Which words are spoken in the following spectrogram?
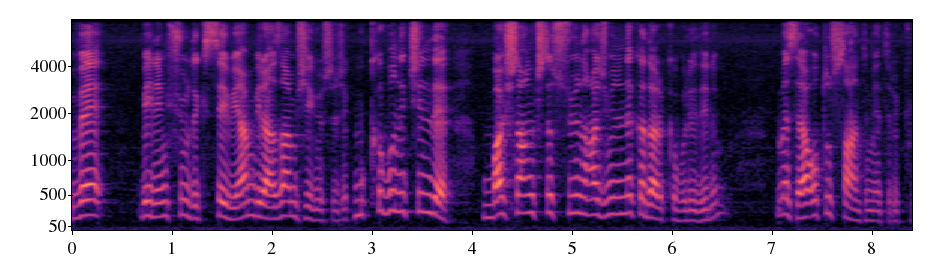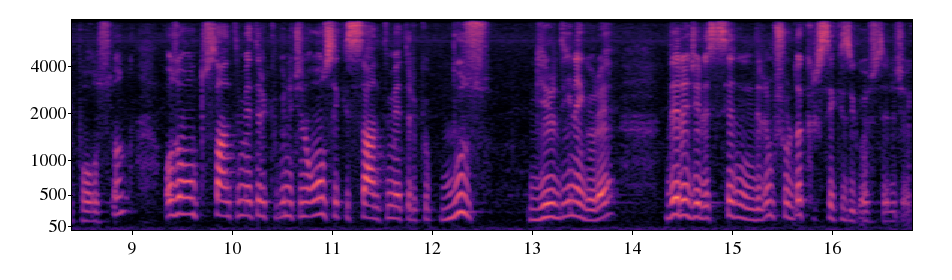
Ve benim şuradaki seviyem birazdan bir şey gösterecek. Bu kabın içinde başlangıçta suyun hacmini ne kadar kabul edelim? Mesela 30 santimetre küp olsun. O zaman 30 santimetre küpün içine 18 santimetre küp buz girdiğine göre dereceli silindirim şurada 48'i gösterecek.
